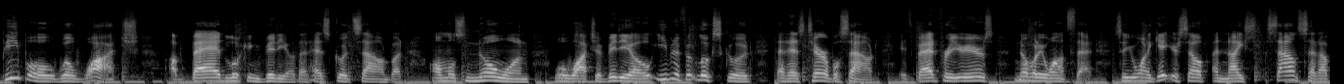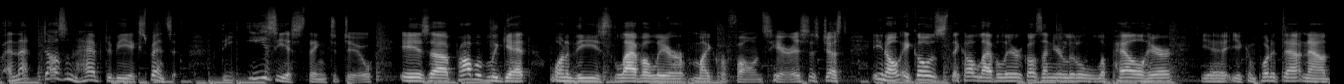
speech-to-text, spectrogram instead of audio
People will watch a bad looking video that has good sound, but almost no one will watch a video, even if it looks good, that has terrible sound. It's bad for your ears, nobody wants that. So you want to get yourself a nice sound setup, and that doesn't have to be expensive the easiest thing to do is uh, probably get one of these lavalier microphones here. This is just, you know, it goes, they call it lavalier, it goes on your little lapel here. You, you can put it down. Now,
